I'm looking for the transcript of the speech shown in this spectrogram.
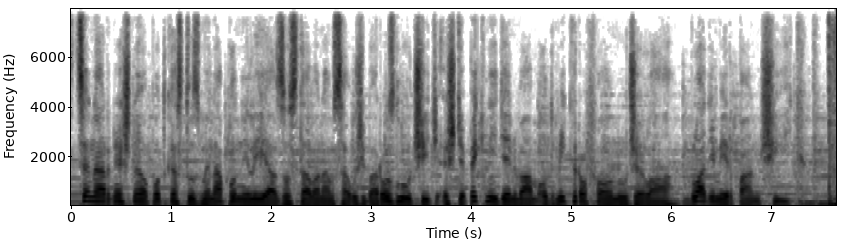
Scenár dnešného podcastu sme naplnili a zostáva nám sa už iba rozlúčiť. Ešte pekný deň vám od mikrofónu želá Vladimír Pančík.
